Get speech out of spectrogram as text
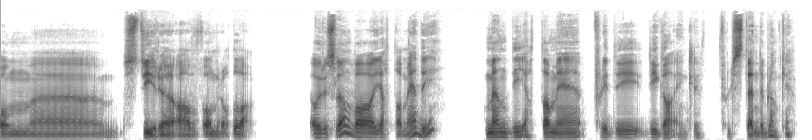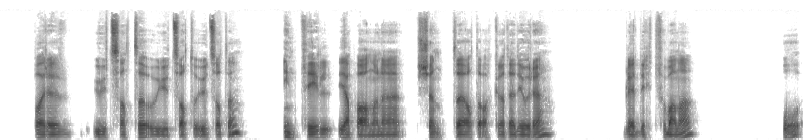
om uh, styret av området, da. Og Russland var jatta med, de. Men de jatta med fordi de, de ga egentlig fullstendig blanke. Bare utsatte og utsatte og utsatte. Inntil japanerne skjønte at det var akkurat det de gjorde. Ble drittforbanna. Og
